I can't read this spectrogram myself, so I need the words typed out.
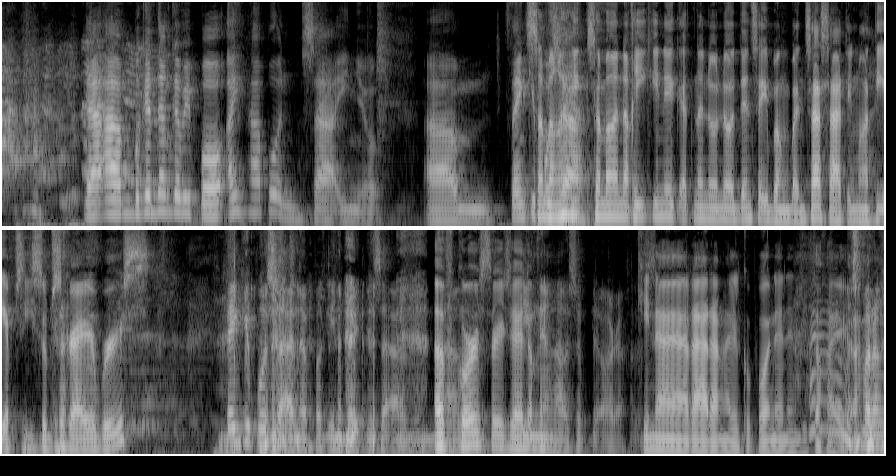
yeah, um, magandang gabi po. Ay, hapon sa inyo. Um, thank you sa po mga sa... sa mga nakikinig at nanonood din sa ibang bansa sa ating mga TFC subscribers. Thank you po sa ano, pag-invite niyo sa amin. Of Um, course, Sir Jello. Team ng House of the Oracles. Kinararangal ko po na nandito kayo. Mas marang...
